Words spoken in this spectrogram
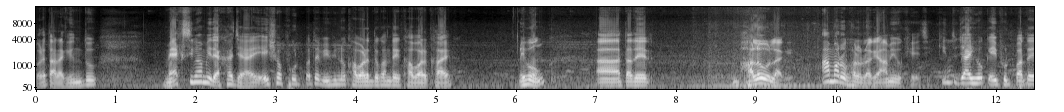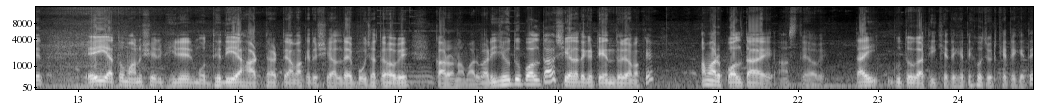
করে, তারা কিন্তু ম্যাক্সিমামই দেখা যায় এই সব ফুটপাতে বিভিন্ন খাবারের দোকান থেকে খাবার খায় এবং তাদের ভালোও লাগে, আমারও ভালো লাগে, আমিও খেয়েছি। কিন্তু যাই হোক, এই ফুটপাতের এই এত মানুষের ভিড়ের মধ্যে দিয়ে হাঁটতে হাঁটতে আমাকে তো শিয়ালদায় বোঝাতে হবে, কারণ আমার বাড়ি যেহেতু পলতা, শিয়ালদা থেকে ট্রেন ধরে আমাকে আমার পলতায় আসতে হবে। তাই গুতোগাতি খেতে খেতে হোঁচট খেতে খেতে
